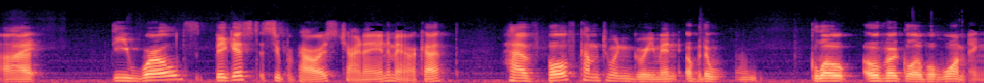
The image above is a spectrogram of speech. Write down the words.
Uh, the world's biggest superpowers, China and America, have both come to an agreement over the globe over global warming.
